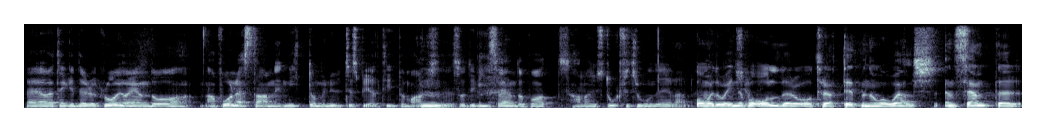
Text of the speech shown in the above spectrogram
Eh, jag tänker Derek Roy har ändå, han får nästan 19 minuter speltid per match. Mm. Så det visar ändå på att han har ju stort förtroende i den. Om vi då är inne på ålder och trötthet med Noah Welch. En center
